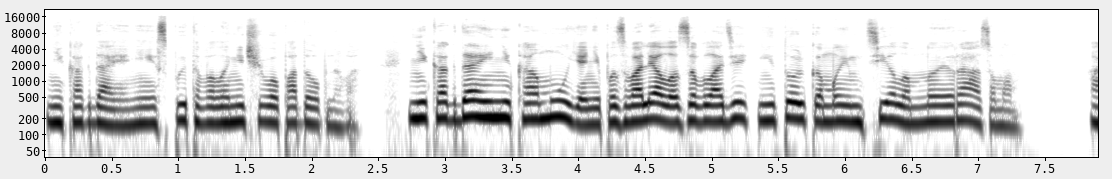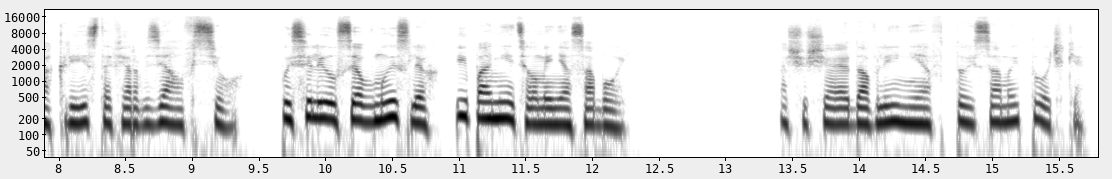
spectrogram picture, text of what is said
Никогда я не испытывала ничего подобного. Никогда и никому я не позволяла завладеть не только моим телом, но и разумом. А Кристофер взял все, поселился в мыслях и пометил меня собой. Ощущаю давление в той самой точке —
